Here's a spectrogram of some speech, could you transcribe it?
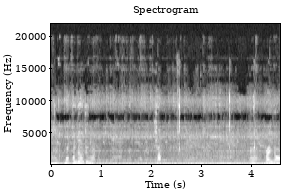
อื มหมดคนเดียวจริงด้วยจับอืมใบยอ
